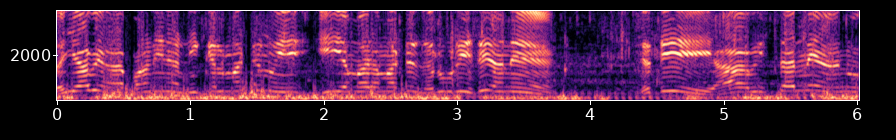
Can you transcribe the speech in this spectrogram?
લઈ આવે આ પાણીના નિકાલ માટેનું એ અમારા માટે જરૂરી છે અને જેથી આ વિસ્તારને આનો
